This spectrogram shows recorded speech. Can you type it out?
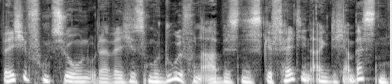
Welche Funktion oder welches Modul von A-Business gefällt Ihnen eigentlich am besten?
